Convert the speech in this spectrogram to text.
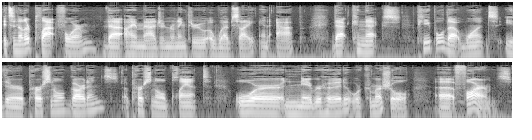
It's another platform that I imagine running through a website and app that connects people that want either personal gardens, a personal plant, or neighborhood or commercial uh, farms.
